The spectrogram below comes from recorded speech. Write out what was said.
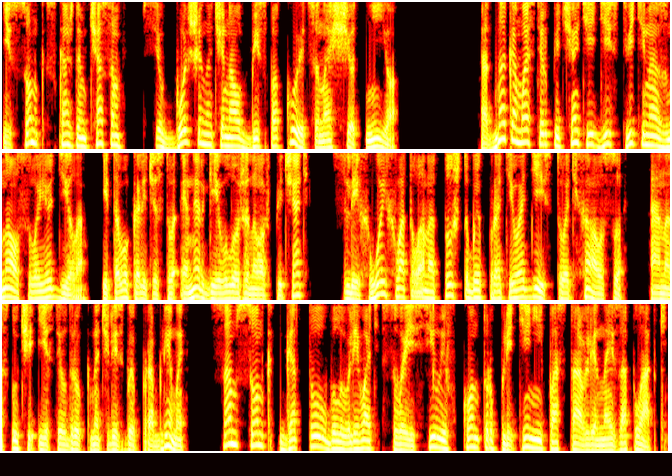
и Сонг с каждым часом все больше начинал беспокоиться насчет нее. Однако мастер печати действительно знал свое дело, и того количества энергии, вложенного в печать, с лихвой хватало на то, чтобы противодействовать хаосу, а на случай, если вдруг начались бы проблемы, Сам Сонг готов был вливать свои силы в контур плетений поставленной заплатки.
